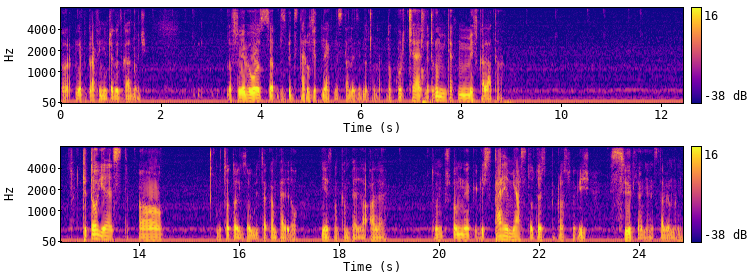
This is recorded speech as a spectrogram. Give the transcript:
Dobra, nie potrafię niczego zgadnąć. No w sumie było zbyt starożytne jak na Stany Zjednoczone. No kurczę, dlaczego mi tak myszka lata? Czy to jest... O... Bo co to jest za ulica Campello? Nie znam Campella, ale... To mi przypomina jak jakieś stare miasto. To jest po prostu jakieś... Syria, nie? Stawiam na nim.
